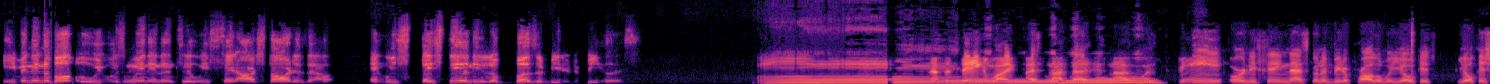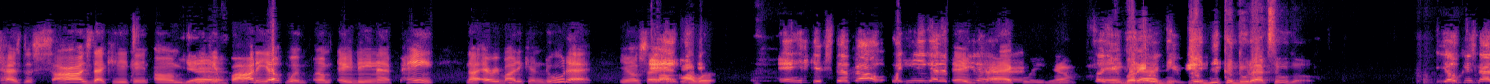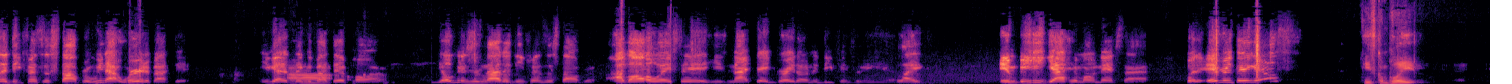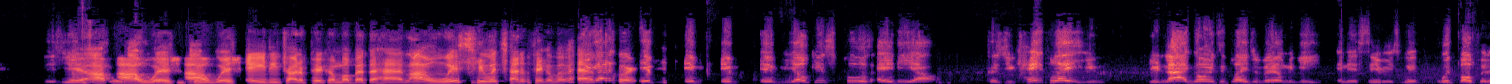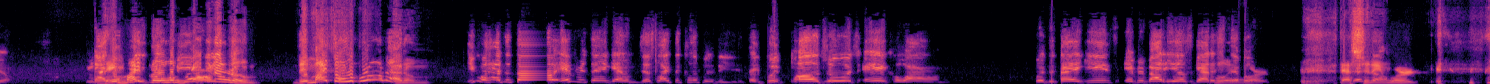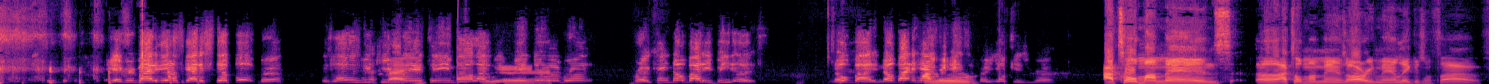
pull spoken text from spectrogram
Even in the bubble, we was winning until we sent our starters out, and we they still needed a buzzer beater to beat us. Mm. That's the thing. Like, it's not that. It's not with speed or anything that's gonna be the problem with Jokic. Jokic has the size that he can um he Yeah. can body up with um AD in that paint. Not everybody can do that. You know what I'm saying? And- I would, And he can step out, like he ain't got to be there. Exactly. yeah. So you But AD, AD could do that too, though. Jokic's not a defensive stopper. We're not worried about that. You got to think Ah. about that part. Jokic is not a defensive stopper. I've always said he's not that great on the defensive end. Like Embiid got him on that side, but everything else, He's complete. Yeah, Jokic I, I wish I wish AD tried to pick him up at the half. I wish he would try to pick him up at half gotta- court. if if if if Jokic pulls AD out, because you can't play you, you're not going to play JaVale McGee in this series with with both of them. They might throw two big LeBron at him. They might throw LeBron at him. You're gonna have to throw everything at them, just like the Clippers did. They put Paul George and Kawhi on them. But the thing is, everybody else got to step up. worked. That shit ain't all. work. Everybody else got to step up, bro. As long as we That's keep right. playing team ball like we've been doing, bro, bro, can't nobody beat us. Nobody, nobody I has mean- an answer for Jokic, bro. I told my man's, uh, I told my man's Ari, man, Lakers in five.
